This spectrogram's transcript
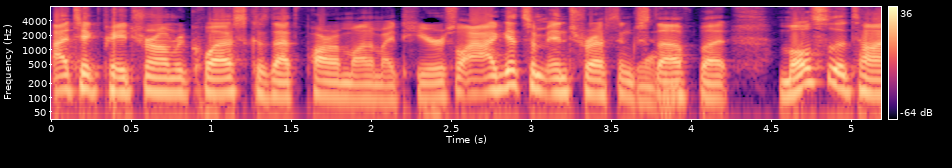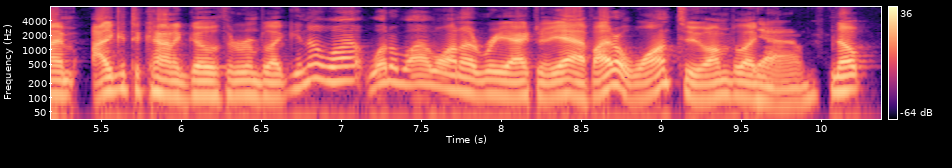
I take Patreon requests because that's part of my, my tier. So I get some interesting yeah. stuff, but most of the time I get to kind of go through and be like, you know what? What do I want to react to? Yeah, if I don't want to, I'm like, nope,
